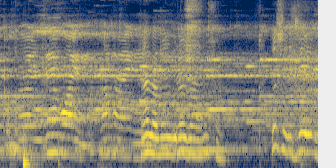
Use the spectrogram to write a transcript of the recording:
Bakalım evde banyo yapmak hemen. Evet ama biraz almışım. Nasıl izleyelim?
